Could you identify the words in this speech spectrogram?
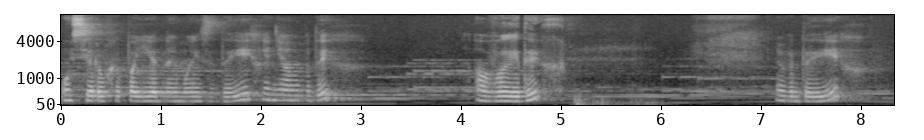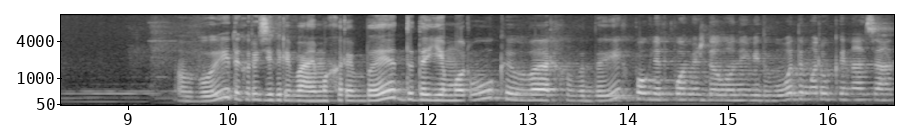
Усі рухи поєднуємо із диханням, вдих, видих. Вдих. Видих, розігріваємо хребет, додаємо руки вверх, вдих, погляд поміж долони, відводимо руки назад.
